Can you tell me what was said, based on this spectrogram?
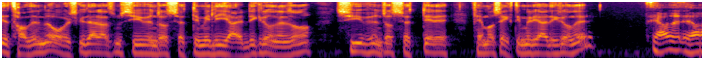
detaljene, men overskuddet er altså 770 milliarder kroner eller sånn. 770 eller 65 milliarder kroner. Ja, ja,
